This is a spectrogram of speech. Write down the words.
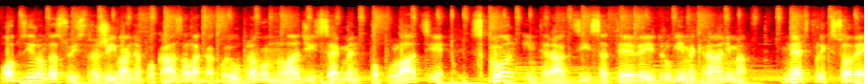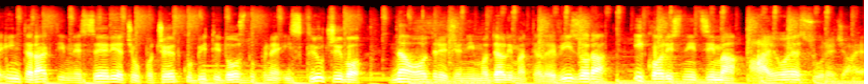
obzirom da su istraživanja pokazala kako je upravo mlađi segment populacije sklon interakciji sa TV i drugim ekranima. Netflixove interaktivne serije će u početku biti dostupne isključivo na određenim modelima televizora i korisnicima iOS uređaja.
